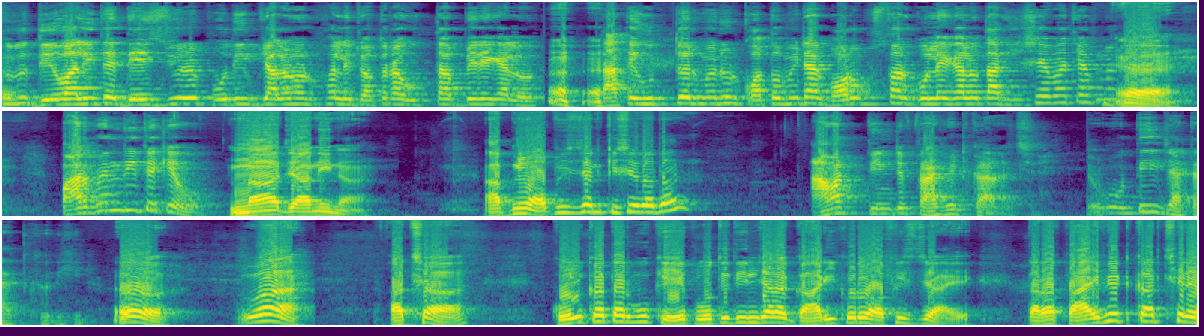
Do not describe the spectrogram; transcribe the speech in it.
শুধু দেওয়ালিতে দেশ জুড়ে প্রদীপ জ্বালানোর ফলে যতটা উত্তাপ বেড়ে গেল তাতে উত্তর মেরুর কত মিটার বরফ স্তর গলে গেল তার হিসেব আছে আপনার? হ্যাঁ। পারবেন দিতে কেউ? না জানি না। আপনি অফিস যান কিসে দাদা? আমার তিনটে প্রাইভেট কার আছে। ওতেই যাতায়াত করি। ও বাহ। আচ্ছা কলকাতার বুকে প্রতিদিন যারা গাড়ি করে অফিস যায় তারা প্রাইভেট কার ছেড়ে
